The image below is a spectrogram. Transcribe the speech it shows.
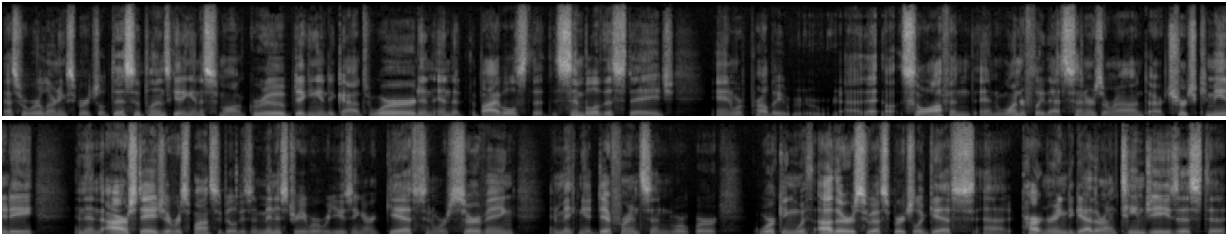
That's where we're learning spiritual disciplines, getting in a small group, digging into God's Word, and, and the, the Bible's the, the symbol of this stage. And we're probably uh, that, so often and wonderfully that centers around our church community. And then our stage of responsibilities in ministry, where we're using our gifts and we're serving and making a difference, and we're, we're working with others who have spiritual gifts, uh, partnering together on Team Jesus to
